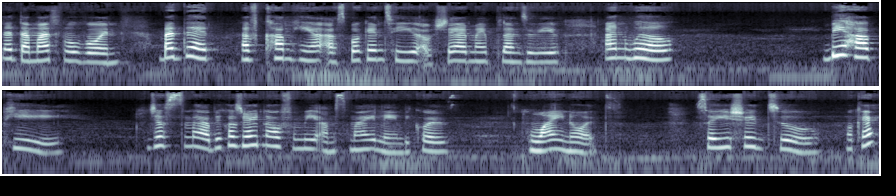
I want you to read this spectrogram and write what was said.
let the math move on. But then I've come here, I've spoken to you, I've shared my plans with you, and well, be happy just smile because right now for me i'm smiling because why not? So you should too okay?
